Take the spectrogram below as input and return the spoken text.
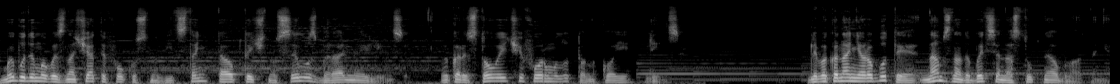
ми будемо визначати фокусну відстань та оптичну силу збиральної лінзи, використовуючи формулу тонкої лінзи. Для виконання роботи нам знадобиться наступне обладнання:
